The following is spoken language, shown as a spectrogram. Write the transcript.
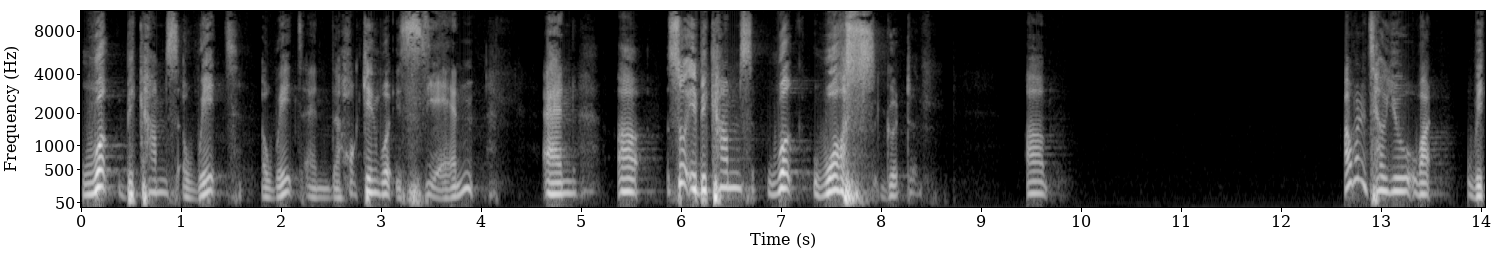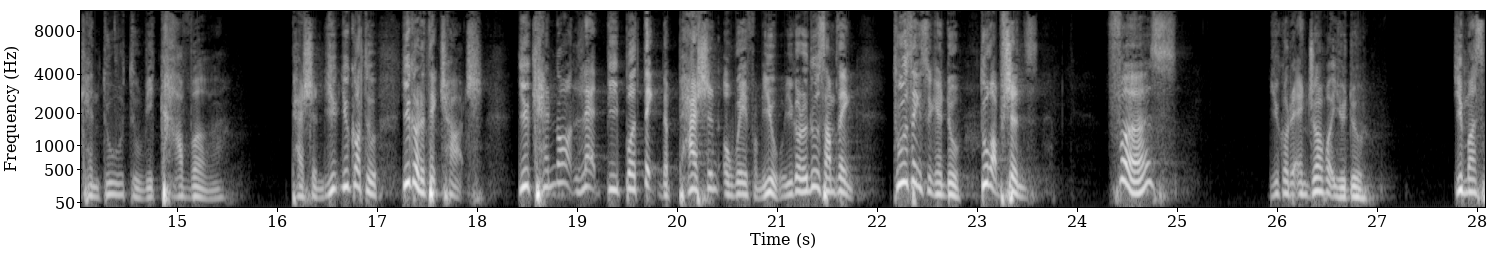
work becomes a weight, a weight, and the Hokkien word is sian, and uh, so it becomes work was good. Uh, I want to tell you what we can do to recover passion. You, you, got to, you got to take charge. You cannot let people take the passion away from you. You got to do something. Two things you can do, two options. First, you got to enjoy what you do. You must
